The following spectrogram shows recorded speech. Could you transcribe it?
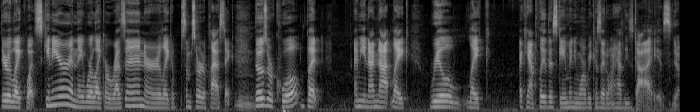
They were like what skinnier and they were like a resin or like a, some sort of plastic. Mm-hmm. Those were cool, but I mean, I'm not like real like I can't play this game anymore because I don't have these guys. Yeah.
